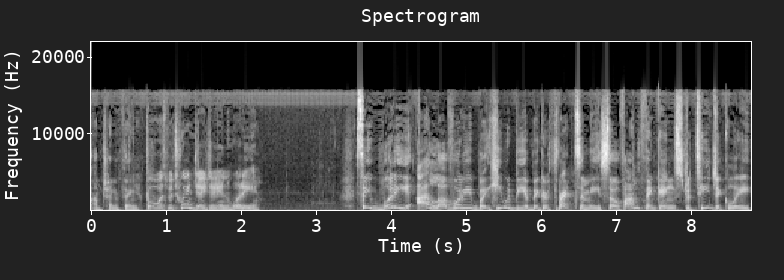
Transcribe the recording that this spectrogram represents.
I'm trying to think. But what's between JJ and Woody? See, Woody, I love Woody, but he would be a bigger threat to me. So if I'm thinking strategically,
